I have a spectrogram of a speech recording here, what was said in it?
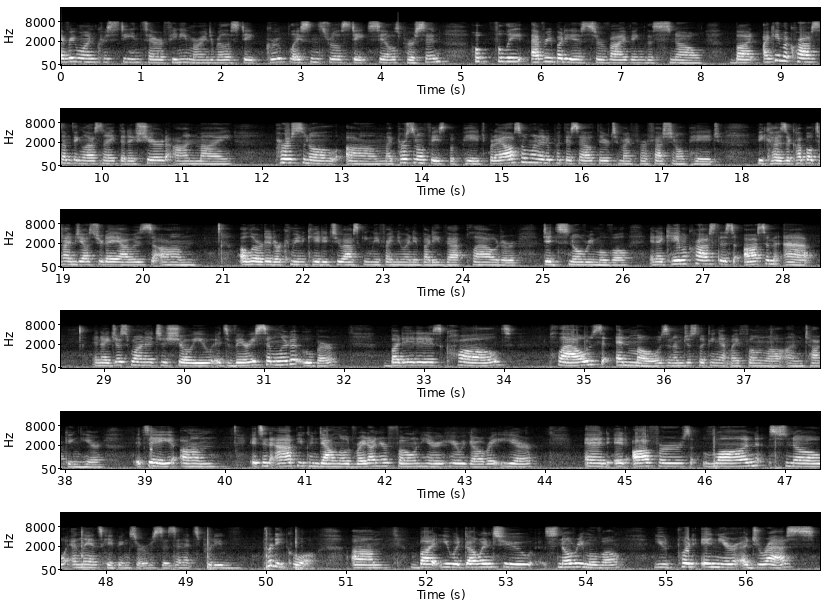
Everyone, Christine Serafini, Miranda Real Estate Group, licensed real estate salesperson. Hopefully everybody is surviving the snow, but I came across something last night that I shared on my personal um, my personal Facebook page, but I also wanted to put this out there to my professional page. Because a couple times yesterday I was um, alerted or communicated to asking me if I knew anybody that plowed or did snow removal, and I came across this awesome app and I just wanted to show you. It's very similar to Uber, but it is called Plowz and Mowz, and I'm just looking at my phone while I'm talking here. It's a um, it's an app you can download right on your phone. Here, here we go, right here, and it offers lawn, snow, and landscaping services, and it's pretty pretty cool. Um, but you would go into snow removal. You'd put in your address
